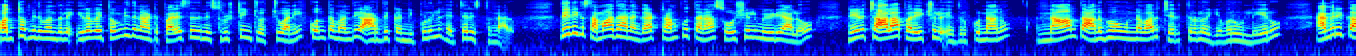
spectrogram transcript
పంతొమ్మిది వందల ఇరవై తొమ్మిది నాటి పరిస్థితిని సృష్టించవచ్చు అని కొంతమంది ఆర్థిక నిపుణులు హెచ్చరిస్తున్నారు. దీనికి సమాధానంగా ట్రంప్ తన సోషల్ మీడియాలో నేను చాలా పరీక్షలు ఎదుర్కొన్నాను. నా అంత అనుభవం ఉన్నవారు చరిత్రలో ఎవరూ లేరు. అమెరికా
